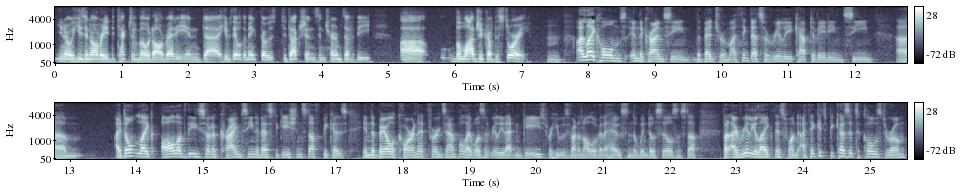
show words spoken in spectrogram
you know he's in already detective mode already, and uh, he was able to make those deductions in terms of the uh, the logic of the story. I like Holmes in the crime scene, the bedroom. I think that's a really captivating scene. Um, I don't like all of the sort of crime scene investigation stuff because in the Beryl Coronet, for example, I wasn't really that engaged where he was running all over the house and the windowsills and stuff. But I really like this one. I think it's because it's a closed room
